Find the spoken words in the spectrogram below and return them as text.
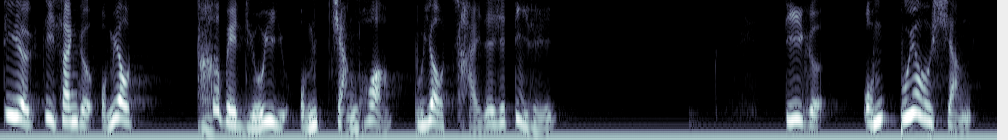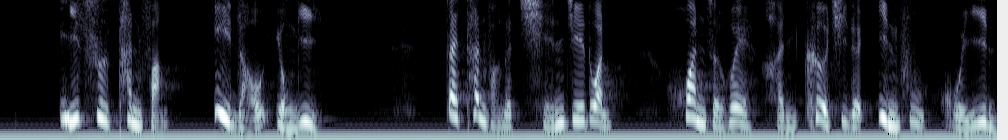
第二、第三个，我们要特别留意，我们讲话不要踩那些地雷。第一个，我们不要想一次探访一劳永逸，在探访的前阶段。患者会很客气的应付回应，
